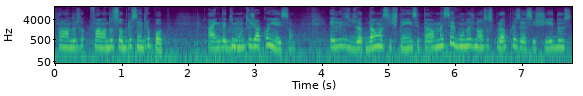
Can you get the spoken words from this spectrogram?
falando, falando sobre o Centro Pop. Ainda que muitos já conheçam. Eles dão assistência e tal, mas segundo os nossos próprios assistidos,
